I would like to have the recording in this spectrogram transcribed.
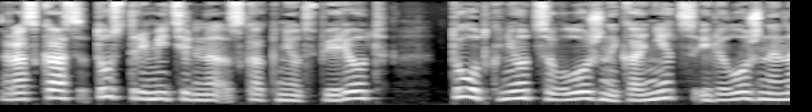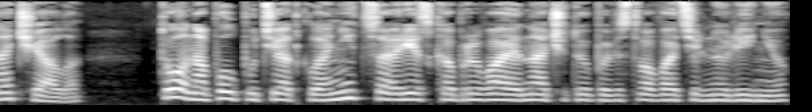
Рассказ то стремительно скакнет вперед, то уткнется в ложный конец или ложное начало, то на полпути отклонится, резко обрывая начатую повествовательную линию.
